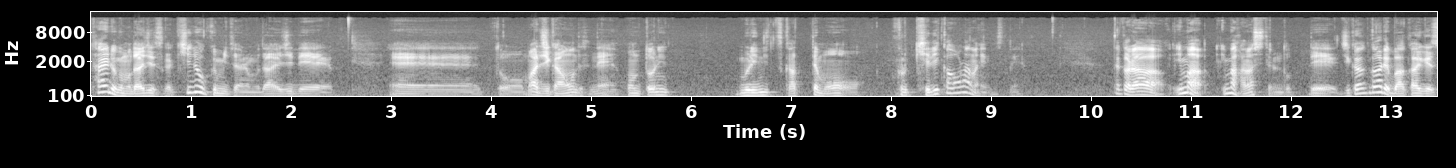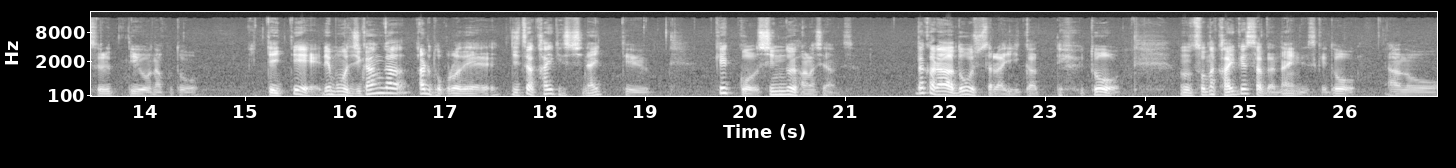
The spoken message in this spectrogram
体力も大事ですが気力みたいなのも大事でえー、っとまあ時間をですね本当に無理に使ってもこれ切り替わらないんですね。だから今今話してるのって時間があれば解決するっていうようなことっていてでも時間があるところで実は解決しないっていう結構しんどい話なんですよ。だからどうしたらいいかっていうとそんな解決策はないんですけどあの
